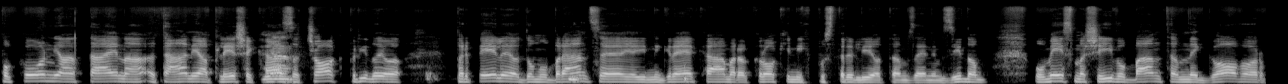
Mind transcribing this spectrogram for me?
pokonja, tajna, Tanja, pleše, kaj ja. za čok, pridajo pripeljejo domobrance in gre kamera okrog in jih postrelijo tam z enim zidom. Vmes ima še Ivo Bantam, ne govor.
